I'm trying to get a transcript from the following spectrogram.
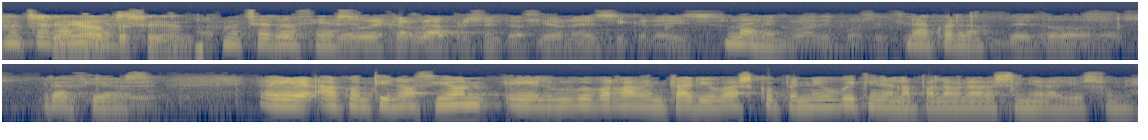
Muchas señora gracias. presidenta. Muchas gracias. Puedo dejar la presentación, ¿eh? si queréis. Vale. a disposición De acuerdo. De todos los. Gracias. Eh, a continuación, el Grupo Parlamentario Vasco PNV tiene la palabra la señora Yosune.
